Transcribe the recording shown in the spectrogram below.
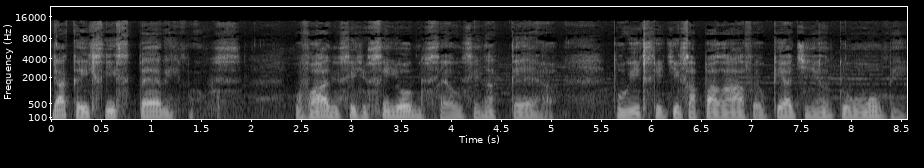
e a quem se espera, irmãos. Louvado seja o Senhor nos céus e na terra. Por isso diz a palavra, o que adianta um homem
